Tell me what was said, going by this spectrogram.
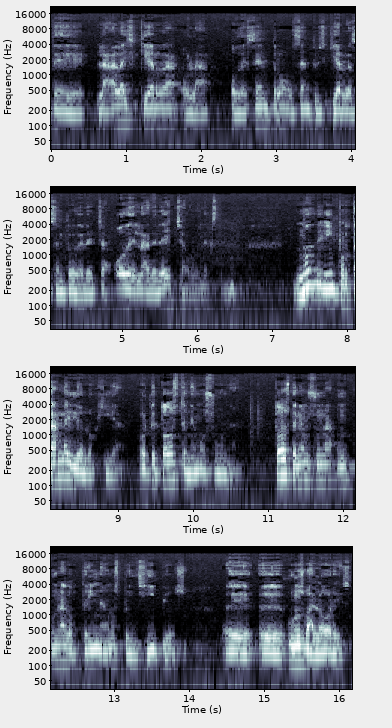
de la ala izquierda o la o de centro o centro izquierda, centro derecha o de la derecha o del extremo. No debería importar la ideología, porque todos tenemos una. Todos tenemos una, una doctrina, unos principios, eh, eh, unos valores.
